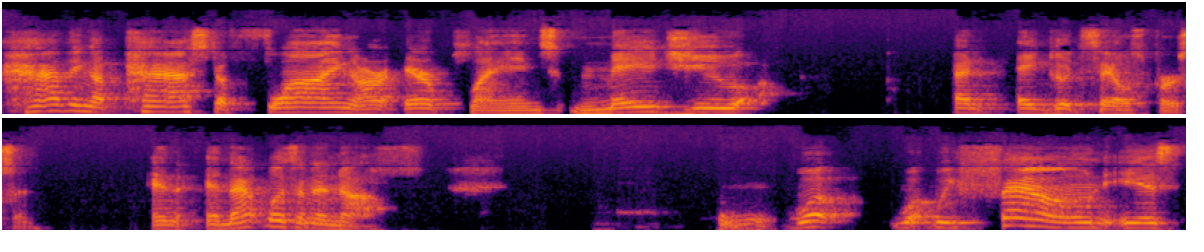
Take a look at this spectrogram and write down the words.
having a past of flying our airplanes made you an, a good salesperson, and and that wasn't enough. What what we found is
